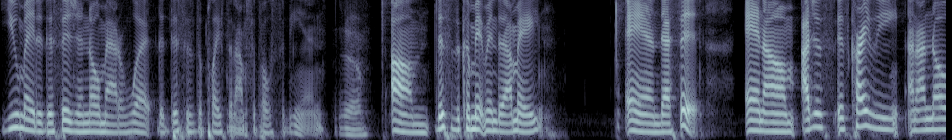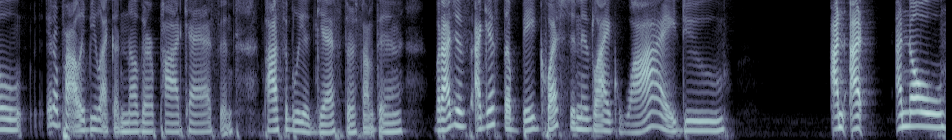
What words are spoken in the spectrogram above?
you made a decision no matter what that this is the place that I'm supposed to be in. Yeah. Um, this is a commitment that I made, and that's it. And um, I just it's crazy, and I know it'll probably be like another podcast and possibly a guest or something. But I just I guess the big question is like, why do I I I know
